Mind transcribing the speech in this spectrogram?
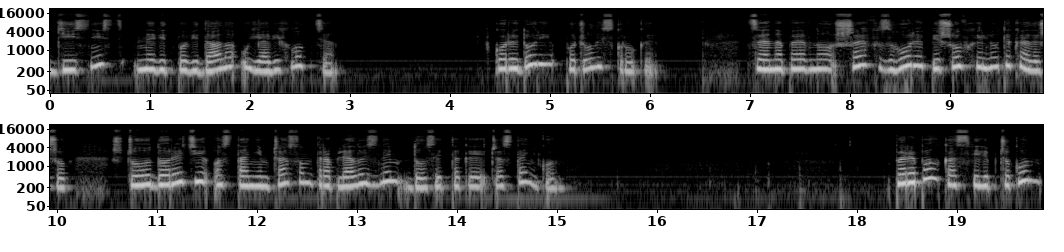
Дійсність не відповідала уяві хлопця. В коридорі почулись кроки. Це, напевно, шеф згоря пішов хильнути келишок, що, до речі, останнім часом траплялось з ним досить таки частенько. Перепалка з Філіпчуком,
